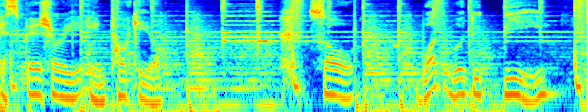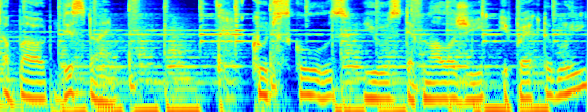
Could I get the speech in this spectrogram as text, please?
especially in Tokyo. So, what would it be about this time? Could schools use technology effectively?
